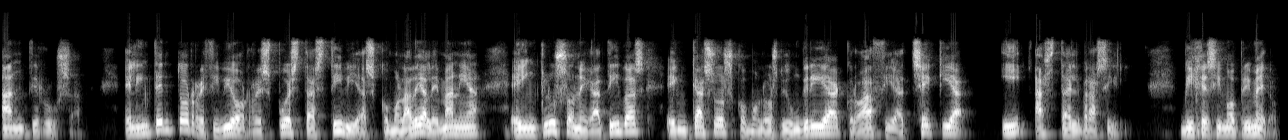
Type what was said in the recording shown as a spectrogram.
antirrusa. El intento recibió respuestas tibias como la de Alemania e incluso negativas en casos como los de Hungría, Croacia, Chequia y hasta el Brasil. Vigésimo primero.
